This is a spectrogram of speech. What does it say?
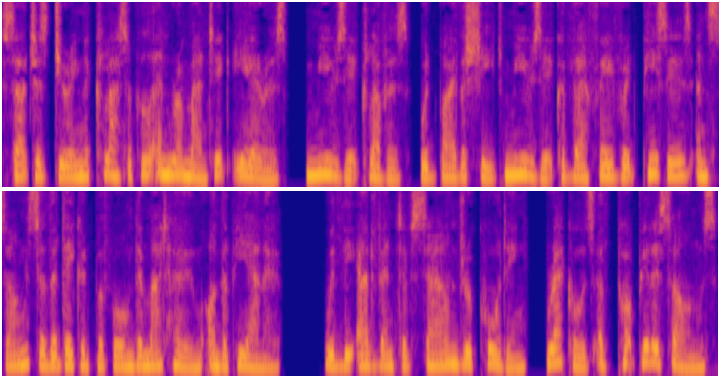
such as during the classical and romantic eras, music lovers would buy the sheet music of their favorite pieces and songs so that they could perform them at home on the piano. With the advent of sound recording, records of popular songs,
